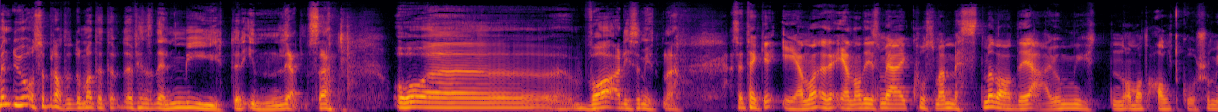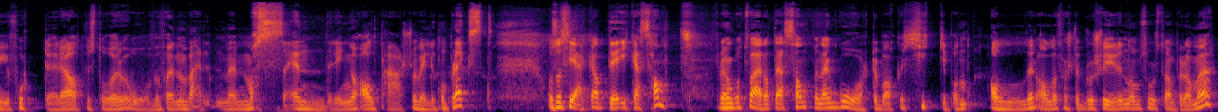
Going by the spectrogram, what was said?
Men du har også pratet om at dette, det finnes en del myter innen ledelse. Og øh, hva er disse mytene? Altså jeg tenker en av, en av de som jeg koser meg mest med, da, det er jo myten om at alt går så mye fortere, at vi står overfor en verden med masse endring, og alt er så veldig komplekst. Og så sier jeg ikke at det ikke er sant, for det kan godt være at det er sant, men når jeg går tilbake og kikker på den aller aller første brosjyren om Solstrand-programmet,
